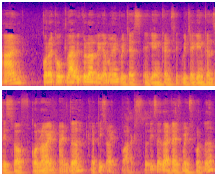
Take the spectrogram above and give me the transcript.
and coracoclavicular ligament which is again which again consists of conoid and the trapezoid parts. So these are the attachments for the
